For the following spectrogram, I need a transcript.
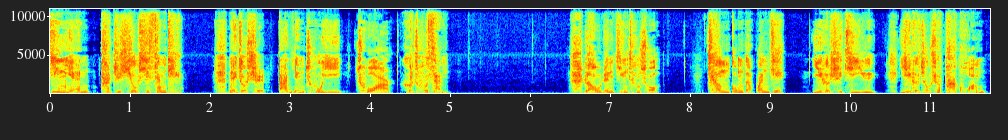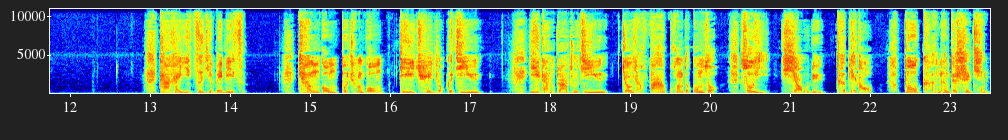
一年他只休息三天，那就是大年初一、初二和初三。老人经常说，成功的关键一个是机遇，一个就是发狂。他还以自己为例子。成功不成功，的确有个机遇。一旦抓住机遇，就要发狂的工作，所以效率特别高。不可能的事情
